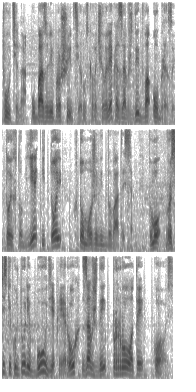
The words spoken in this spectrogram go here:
Путіна. У базовій прошивці руского чоловіка завжди два образи: той, хто б'є, і той, хто може відбиватися. Тому в російській культурі будь-який рух завжди проти когось.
